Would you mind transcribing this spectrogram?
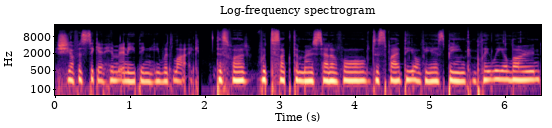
she offers to get him anything he would like. This one would suck the most out of all, despite the obvious being completely alone.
